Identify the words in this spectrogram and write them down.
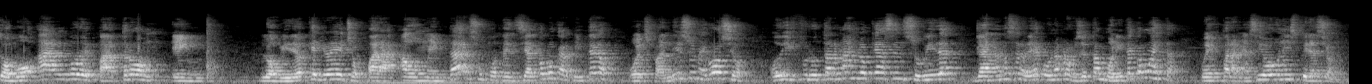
tomó algo de patrón en los videos que yo he hecho para aumentar su potencial como carpintero o expandir su negocio o disfrutar más lo que hace en su vida ganándose la vida con una profesión tan bonita como esta, pues para mí ha sido una inspiración.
